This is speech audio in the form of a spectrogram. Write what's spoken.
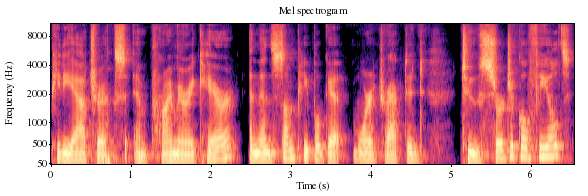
pediatrics and primary care. And then some people get more attracted to surgical fields.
